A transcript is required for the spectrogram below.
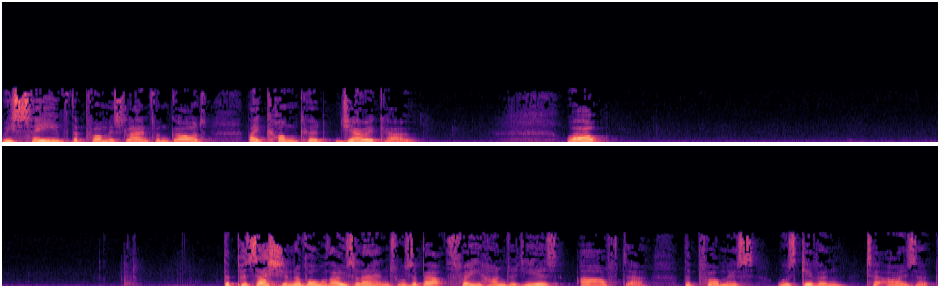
received the promised land from God, they conquered Jericho. Well, the possession of all those lands was about 300 years after the promise was given to Isaac.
